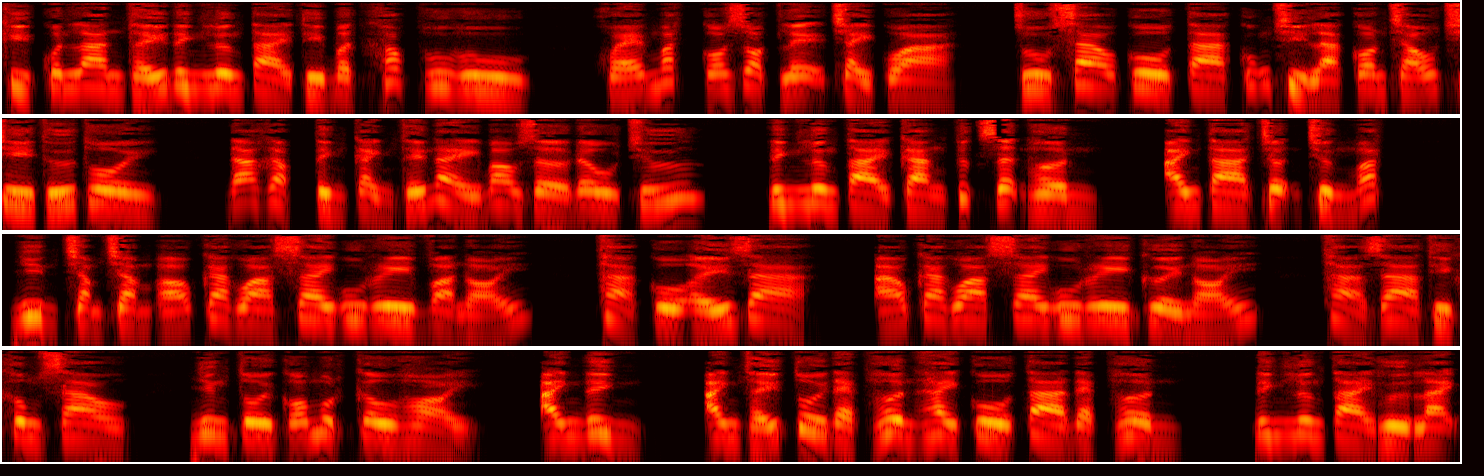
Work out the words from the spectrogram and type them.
Kỳ quân lan thấy đinh lương tài thì bật khóc hu hu, khóe mắt có giọt lệ chảy qua. Dù sao cô ta cũng chỉ là con cháu chi thứ thôi, đã gặp tình cảnh thế này bao giờ đâu chứ. Đinh lương tài càng tức giận hơn, anh ta trợn trừng mắt, nhìn chằm chằm áo Kawasai Uri và nói, thả cô ấy ra. Áo Kawasai Uri cười nói, thả ra thì không sao, nhưng tôi có một câu hỏi, anh Đinh, anh thấy tôi đẹp hơn hay cô ta đẹp hơn? Đinh Lương Tài hừ lạnh,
